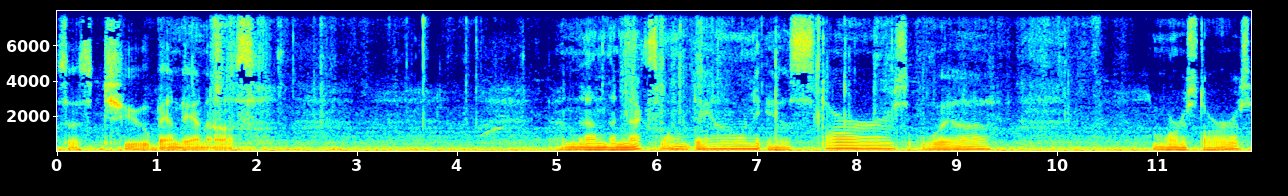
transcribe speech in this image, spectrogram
It says two bandanas. And then the next one down is stars with more stars.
